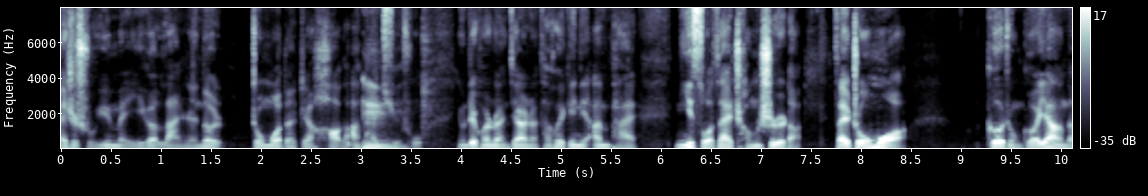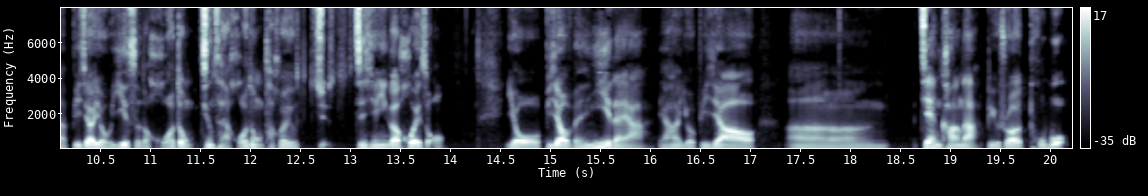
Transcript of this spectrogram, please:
哎，是属于每一个懒人的周末的这好的安排去处。用这款软件呢，它会给你安排你所在城市的在周末各种各样的比较有意思的活动、精彩活动，它会进进行一个汇总，有比较文艺的呀，然后有比较嗯、健康的，比如说徒步，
